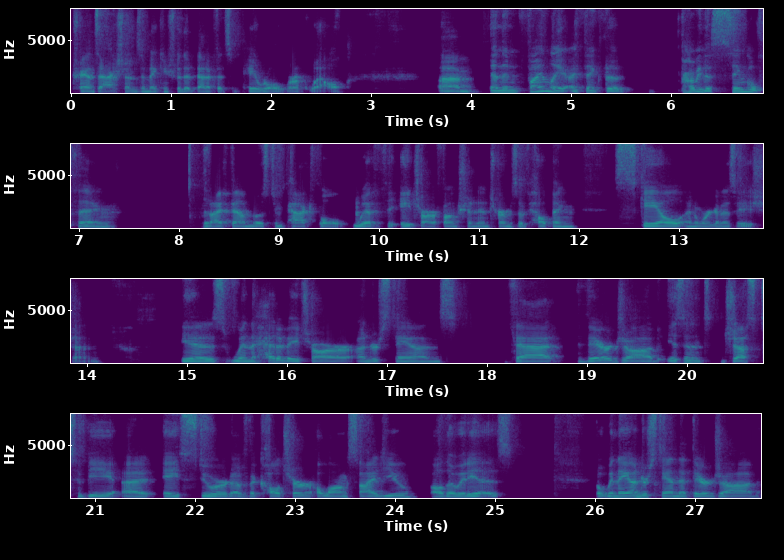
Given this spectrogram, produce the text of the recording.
transactions and making sure that benefits and payroll work well. Um, and then finally, I think the probably the single thing that I found most impactful with the HR function in terms of helping scale an organization is when the head of HR understands that their job isn't just to be a, a, steward of the culture alongside you, although it is, but when they understand that their job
